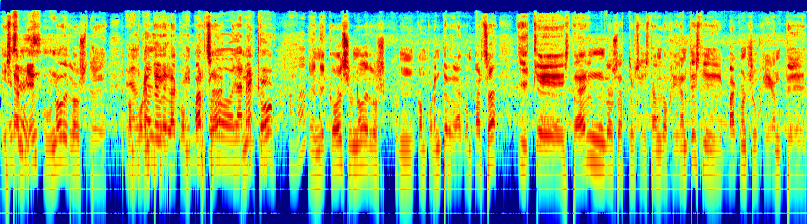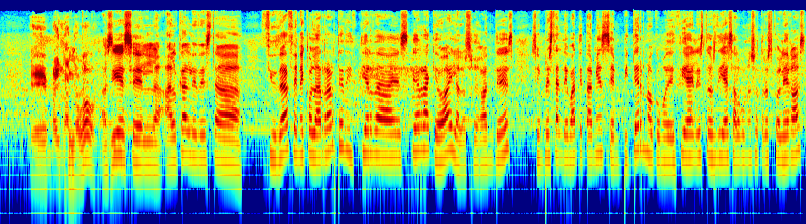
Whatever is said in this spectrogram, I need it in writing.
es Eso también es. uno de los de- componentes alcalde, de la comparsa. Eneco. Eneco, es uno de los mm, componentes de la comparsa y que está en los actos que están los gigantes y va con su gigante eh, bailándolo. Así es, el alcalde de esta ciudad, Eneco Larrarte, de izquierda a esquerra, que baila los gigantes. Siempre está el debate también sempiterno, como decía él estos días algunos otros colegas,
